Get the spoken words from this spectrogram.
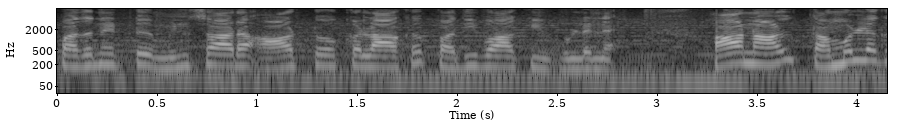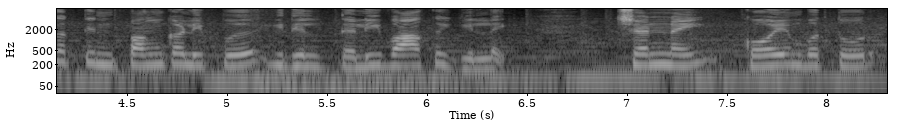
பதினெட்டு மின்சார ஆட்டோக்களாக பதிவாகி உள்ளன ஆனால் தமிழகத்தின் பங்களிப்பு இதில் தெளிவாக இல்லை சென்னை கோயம்புத்தூர்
